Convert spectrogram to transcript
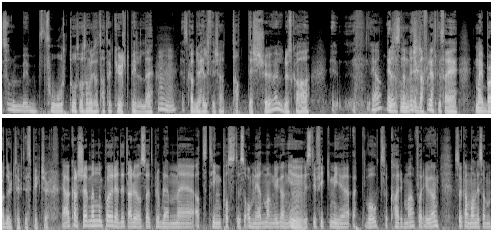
sånn fotos og sånn, hvis du har tatt et kult bilde, Mhm. skal du helst ikke ha tatt det sjøl? Du skal ha Ja, det sånn, stemmer. det er derfor de alltid sier 'my brother took this picture'. Ja, kanskje, men på Reddit er det jo også et problem med at ting postes om igjen mange ganger. Mm. Hvis de fikk mye upvotes og karma forrige gang, så kan man liksom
